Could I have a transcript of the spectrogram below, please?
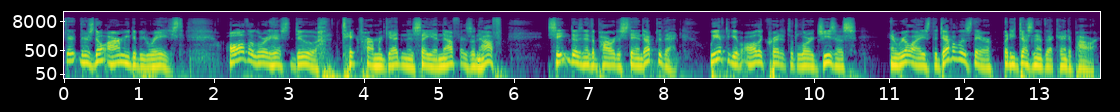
there, there's no army to be raised. All the Lord has to do of Armageddon is say enough is enough. Satan doesn't have the power to stand up to that. We have to give all the credit to the Lord Jesus and realize the devil is there, but he doesn't have that kind of power.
